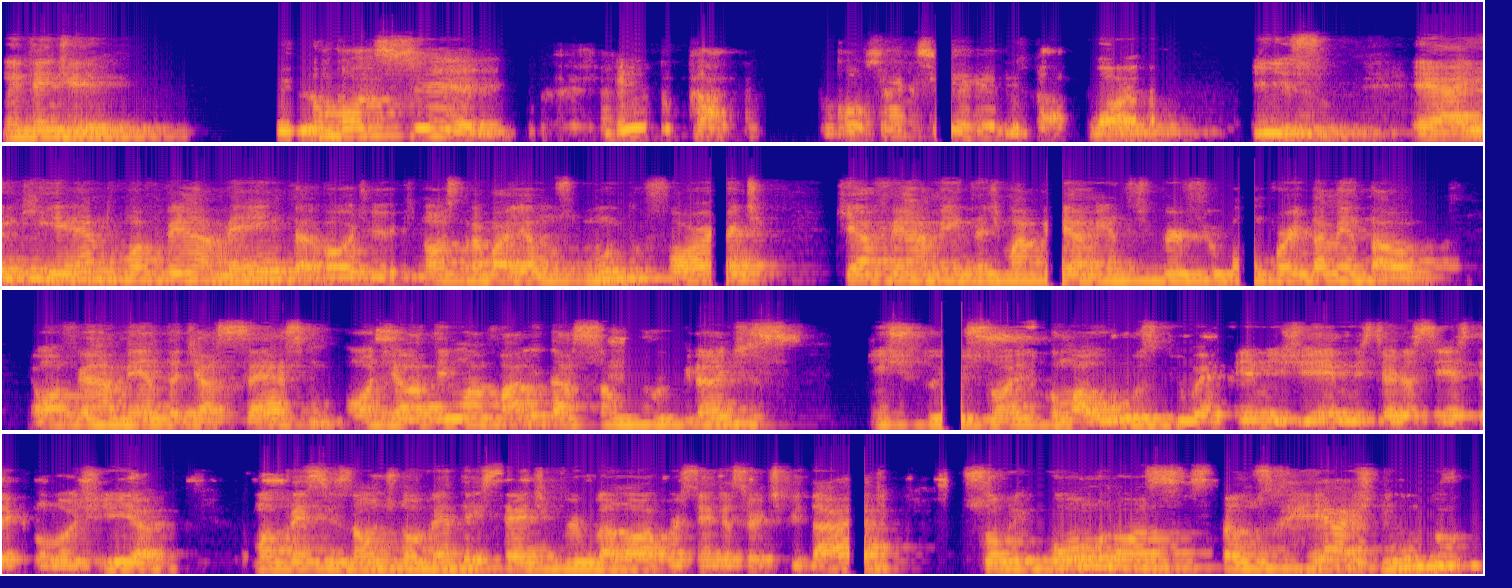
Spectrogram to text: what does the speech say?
Não entendi. Ele não pode ser reeducado. Não consegue ser reeducado. Olha, isso. É aí que entra uma ferramenta, Valdir, que nós trabalhamos muito forte, que é a ferramenta de mapeamento de perfil comportamental. É uma ferramenta de acesso onde ela tem uma validação por grandes instituições como a USP, o FMG, Ministério da Ciência e Tecnologia, uma precisão de 97,9% de assertividade sobre como nós estamos reagindo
